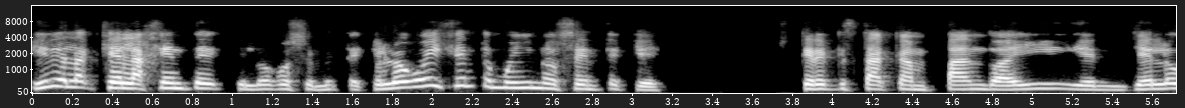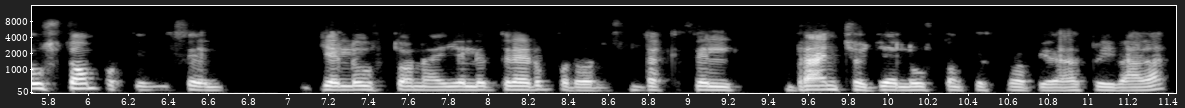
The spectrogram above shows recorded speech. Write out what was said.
y de la que la gente que luego se mete, que luego hay gente muy inocente que cree que está acampando ahí en Yellowstone, porque dice el Yellowstone ahí el letrero, pero resulta que es el rancho Yellowstone, que es propiedad privada,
